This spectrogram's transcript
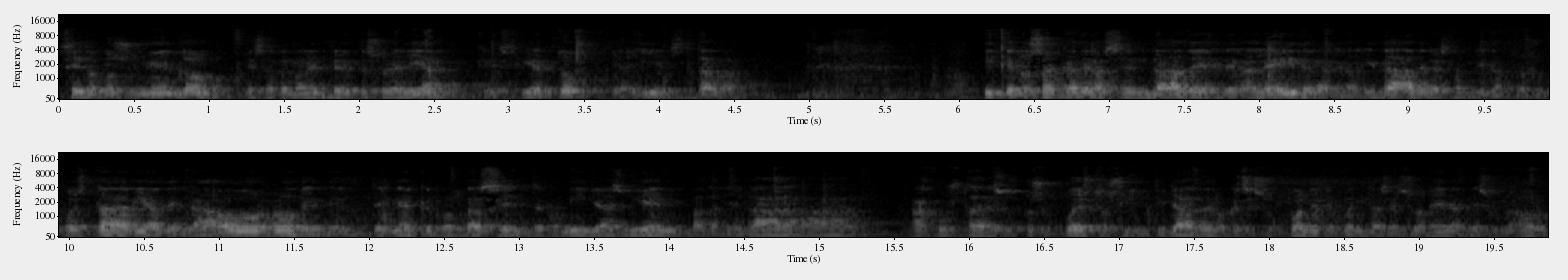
Se ha ido consumiendo esa remanente de tesorería, que es cierto que ahí estaba, y que nos saca de la senda de, de la ley, de la legalidad, de la estabilidad presupuestaria, del ahorro, de- del tener que portarse, entre comillas, bien para llegar a ajustar esos presupuestos sin tirar de lo que se supone que cuenta tesorera, que es un ahorro.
